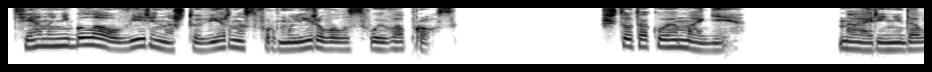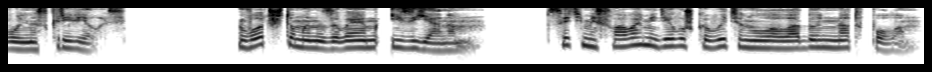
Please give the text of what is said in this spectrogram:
Тиана не была уверена, что верно сформулировала свой вопрос. «Что такое магия?» Нари недовольно скривилась. «Вот что мы называем изъяном». С этими словами девушка вытянула ладонь над полом,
